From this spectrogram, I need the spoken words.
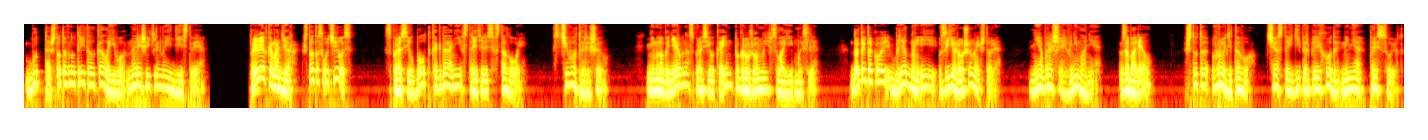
Будто что-то внутри толкало его на решительные действия. «Привет, командир! Что-то случилось?» — спросил Болт, когда они встретились в столовой. «С чего ты решил?» Немного нервно спросил Каин, погруженный в свои мысли. «Да ты такой бледный и взъерошенный, что ли?» «Не обращай внимания. Заболел?» «Что-то вроде того. Частые гиперпереходы меня прессуют».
